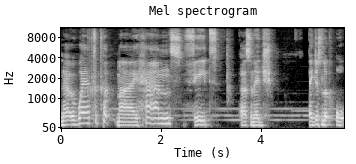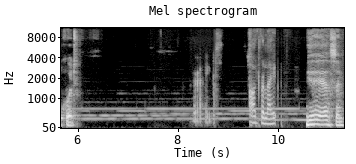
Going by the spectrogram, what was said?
know where to put my hands, feet, personage. They just look awkward. Right. I'd relate. Yeah, yeah, same.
